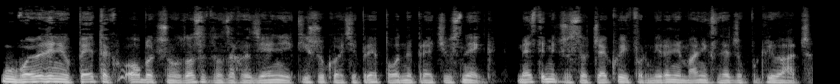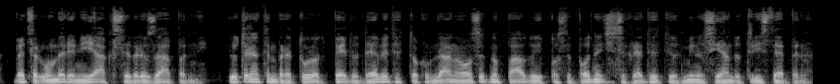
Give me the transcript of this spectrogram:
U Vojvodini u petak oblačno uz osjetno zahlađenje i kišu koja će pre podne preći u sneg. Mestimično se očekuje i formiranje manjeg snežnog pokrivača. Vetar umeren i jak severozapadni. Jutarnja temperatura od 5 do 9, tokom dana osetno padu i posle podne će se kretati od minus 1 do 3 stepena.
